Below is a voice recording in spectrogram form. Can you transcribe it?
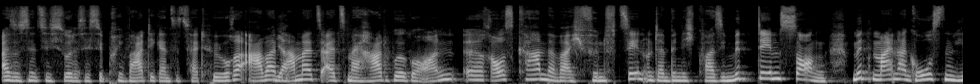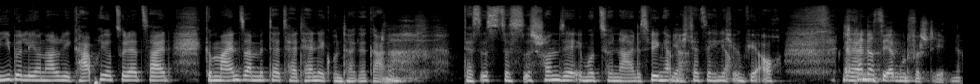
Also es ist jetzt nicht so, dass ich sie privat die ganze Zeit höre, aber ja. damals, als My Heart Will Go On äh, rauskam, da war ich 15 und dann bin ich quasi mit dem Song, mit meiner großen Liebe Leonardo DiCaprio zu der Zeit, gemeinsam mit der Titanic untergegangen. Ach. Das ist, das ist schon sehr emotional. Deswegen habe ja, ich tatsächlich ja. irgendwie auch. Ähm, ich kann ähm, das sehr gut verstehen, ja.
